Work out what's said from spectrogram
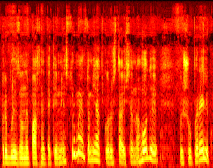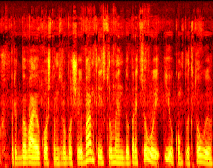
приблизно не пахне таким інструментом, я користаюся нагодою, пишу перелік, придбаваю коштом з робочої банки, інструмент допрацьовую і укомплектовую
